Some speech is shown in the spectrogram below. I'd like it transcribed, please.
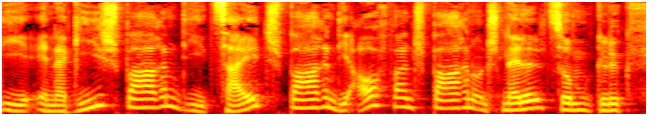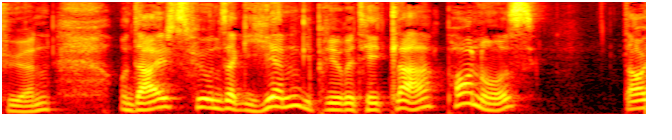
die Energie sparen, die Zeit sparen, die Aufwand sparen und schnell zum Glück führen. Und da ist für unser Gehirn die Priorität klar. Pornos, da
